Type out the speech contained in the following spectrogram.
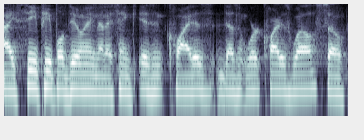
I see people doing that I think isn't quite as doesn't work quite as well. So,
